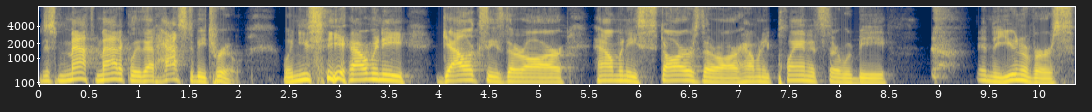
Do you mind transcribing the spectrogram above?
Just mathematically, that has to be true when you see how many galaxies there are, how many stars there are, how many planets there would be in the universe,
